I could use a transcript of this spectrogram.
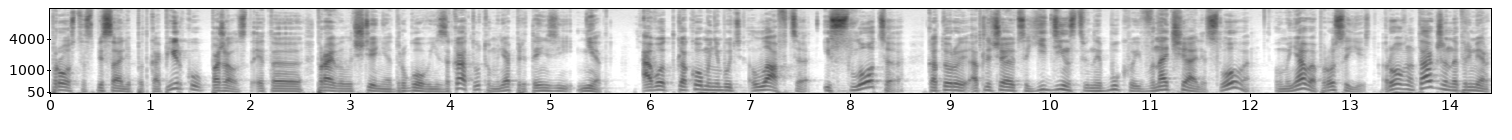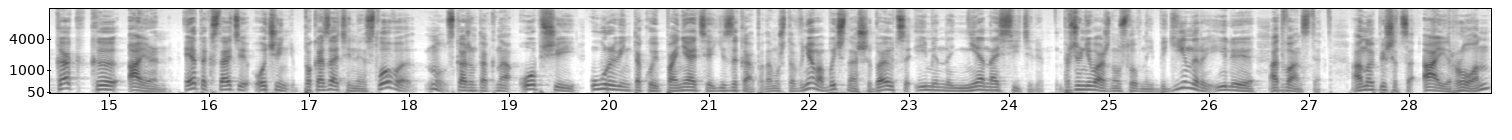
просто списали под копирку, пожалуйста, это правило чтения другого языка, тут у меня претензий нет. А вот какому-нибудь лавца и слота, которые отличаются единственной буквой в начале слова, у меня вопросы есть. Ровно так же, например, как к iron. Это, кстати, очень показательное слово, ну, скажем так, на общий уровень такой понятия языка, потому что в нем обычно ошибаются именно не носители. Причем неважно, условные бигинеры или advanced. Оно пишется iron,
